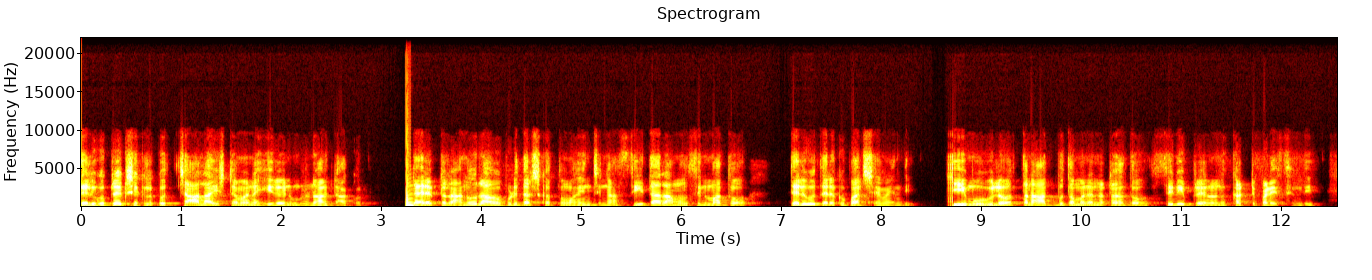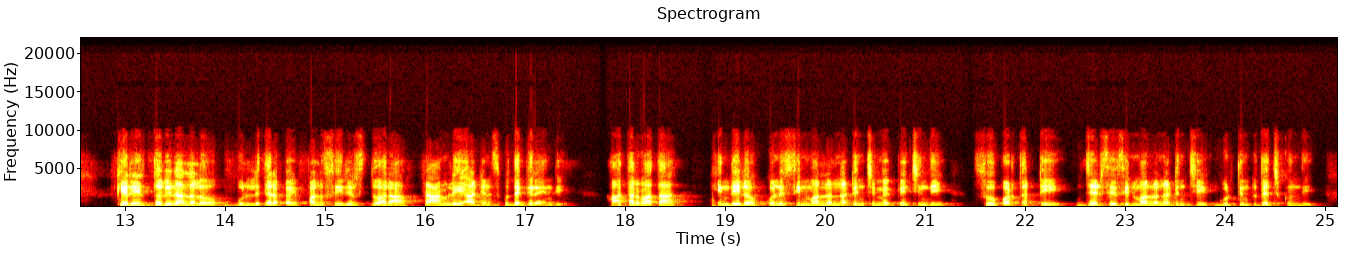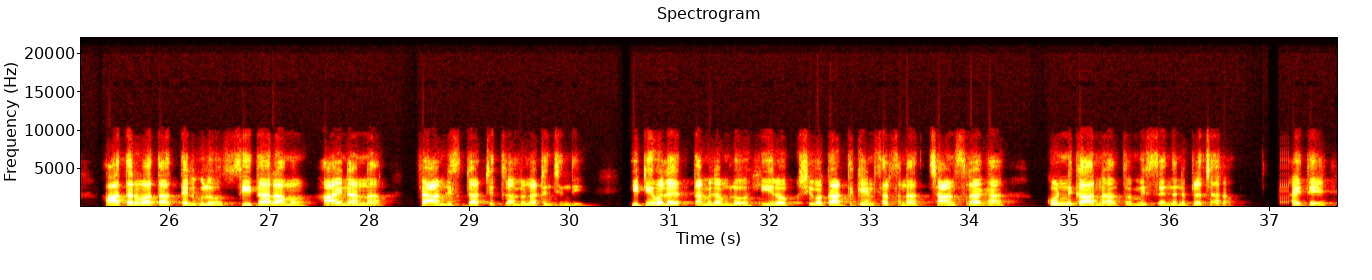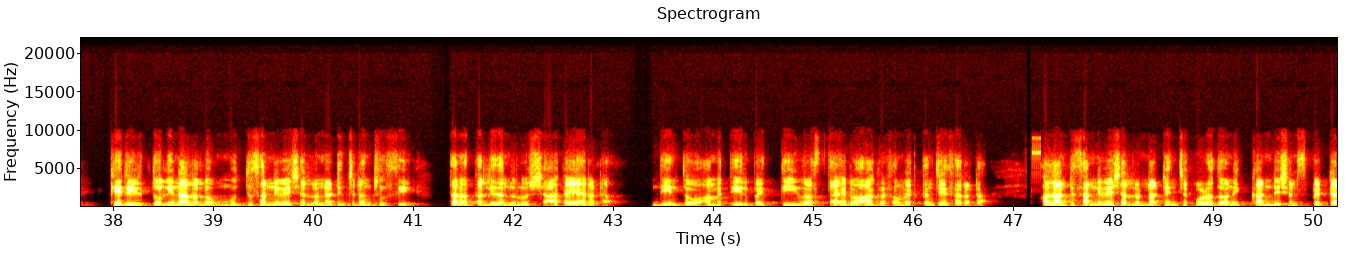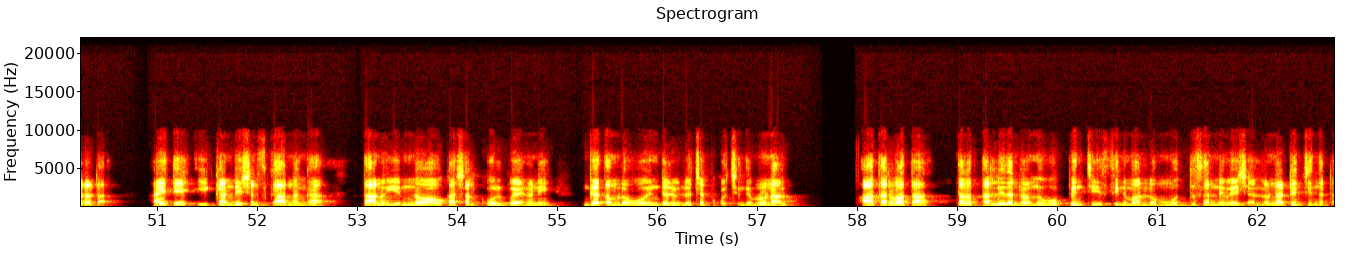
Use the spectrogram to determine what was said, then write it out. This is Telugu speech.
తెలుగు ప్రేక్షకులకు చాలా ఇష్టమైన హీరోయిన్ మృణాల్ ఠాకూర్. డైరెక్టర్ అను రావుపూడి దర్శకత్వం వహించిన 'సీతారామం' సినిమాతో తెలుగు తెరకు పరిచయమైంది. ఈ మూవీలో తన అద్భుతమైన నటనతో సినీ ప్రేమను కట్టిపడేసింది. కెరీర్ తొలినాళ్ళలో బుల్లితెరపై పలు సీరియల్స్ ద్వారా ఫ్యామిలీ ఆడియన్స్‌కు దగ్గరైంది. ఆ తర్వాత హిందీలో కొన్ని సినిమాల్లో నటించి మెప్పించింది. 'సూపర్ థర్టీ', 'జెర్సీ' సినిమాల్లో నటించి గుర్తింపు తెచ్చుకుంది. ఆ తర్వాత తెలుగులో 'Sita Ramam', 'hi Nanna', 'family star' చిత్రాల్లో నటించింది. ఇటీవలే తమిళంలో హీరో శివకార్తికేయన్ సరసన ఛాన్స్ రాగా కొన్ని కారణాలతో మిస్ అయిందని ప్రచారం. అయితే కెరీర్ తొలినాళ్ళలో ముద్దు సన్నివేశాల్లో నటించడం చూసి తన తల్లిదండ్రులు షాక్ అయ్యారట దీంతో ఆమె తీరుపై తీవ్ర స్థాయిలో ఆగ్రహం వ్యక్తం చేశారట. అలాంటి సన్నివేశాల్లో నటించకూడదు అని కండిషన్స్ పెట్టారట. అయితే ఈ కండిషన్స్ కారణంగా తాను ఎన్నో అవకాశాలు కోల్పోయానని గతంలో ఓ ఇంటర్వ్యూలో చెప్పుకొచ్చింది మృణాల్. ఆ తర్వాత తన తల్లిదండ్రులను ఒప్పించి సినిమాల్లో ముద్దు సన్నివేశాల్లో నటించిందట.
